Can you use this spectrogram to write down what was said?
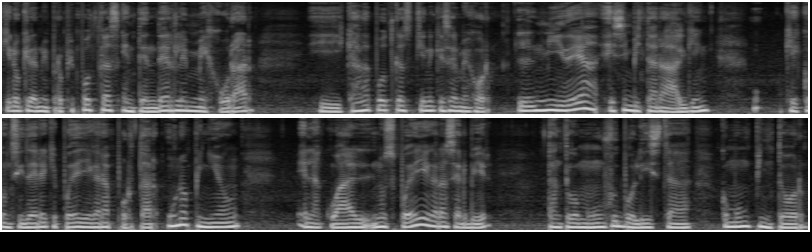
Quiero crear mi propio podcast, entenderle, mejorar y cada podcast tiene que ser mejor. Mi idea es invitar a alguien que considere que puede llegar a aportar una opinión en la cual nos puede llegar a servir, tanto como un futbolista, como un pintor,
